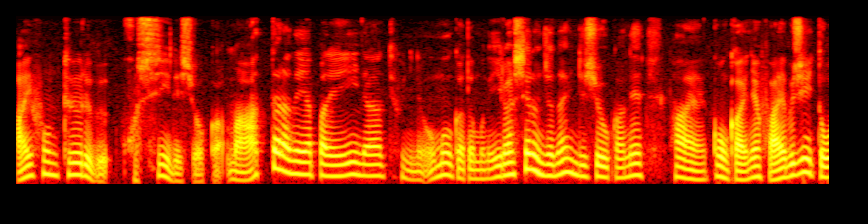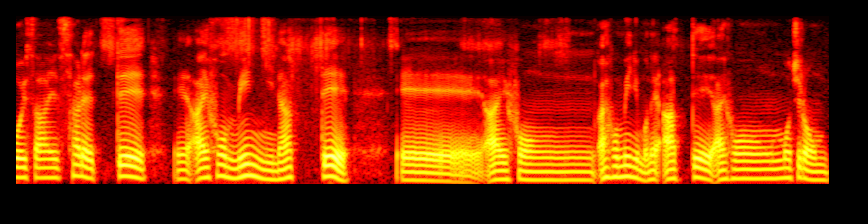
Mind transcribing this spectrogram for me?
iPhone 12欲しいでしょうか？まあ、あったらね、やっぱね、いいなっていうふうにね、思う方もね、いらっしゃるんじゃないんでしょうかね。はい、今回ね、5G 搭載されて、えー iPhone mini になって、えー iPhone、iPhone mini もね、あって、iPhone もちろん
